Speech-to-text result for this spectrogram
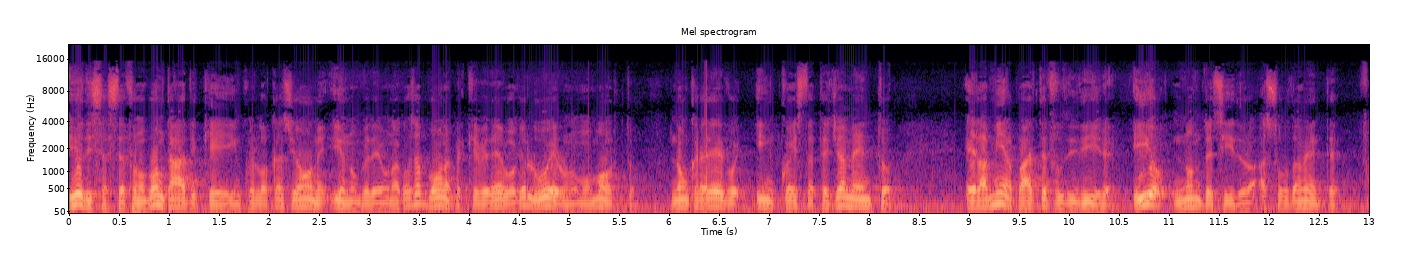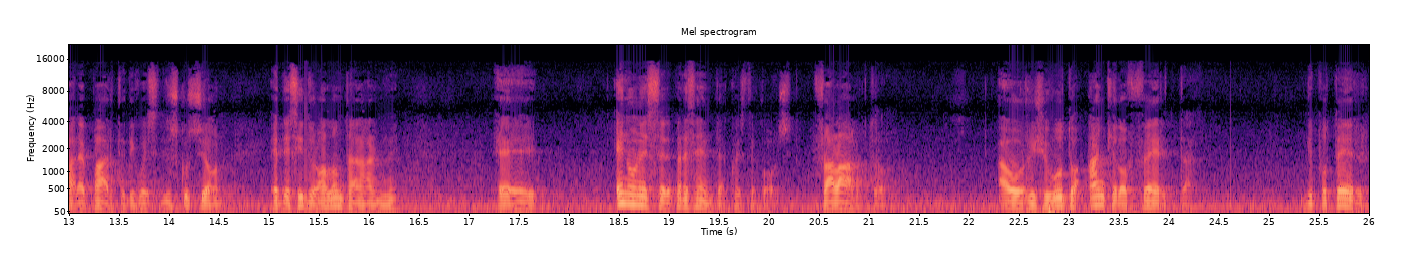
Io dissi a Stefano Bontati che in quell'occasione io non vedevo una cosa buona perché vedevo che lui era un uomo morto, non credevo in questo atteggiamento e la mia parte fu di dire io non desidero assolutamente fare parte di queste discussioni e desidero allontanarmi e, e non essere presente a queste cose. Fra l'altro ho ricevuto anche l'offerta di poter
